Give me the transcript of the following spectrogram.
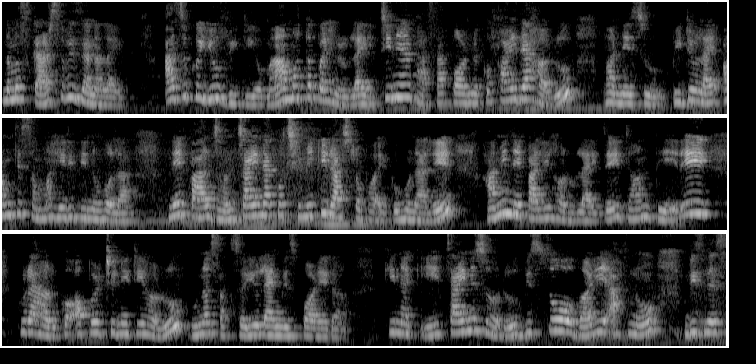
नमस्कार सबैजनालाई। आजको यो भिडियोमा म तपाईँहरूलाई चिनिया भाषा पढ्नको फाइदाहरू भन्नेछु। भिडियोलाई अन्त्यसम्म हेरिदिनुहोला। नेपाल झन् चाइनाको छिमेकी राष्ट्र भएको हुनाले हामी नेपालीहरूलाई चाहिँ झन् धेरै कुराहरूको अपर्च्युनिटीहरू हुन सक्छ यो ल्याङ्ग्वेज पढेर। किनकि चाइनिजहरू विश्वभरि आफ्नो बिजनेस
